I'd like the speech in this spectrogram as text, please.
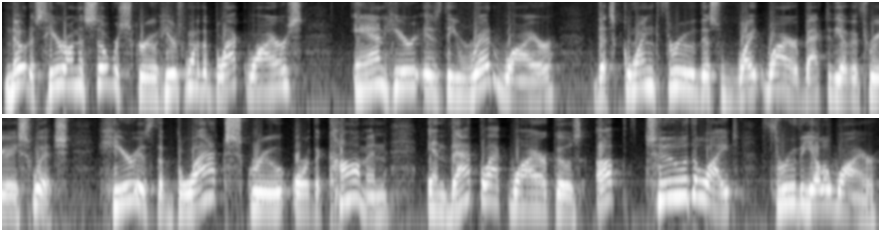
Notice here on the silver screw, here's one of the black wires, and here is the red wire that's going through this white wire back to the other three-way switch. Here is the black screw or the common, and that black wire goes up to the light through the yellow wire.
